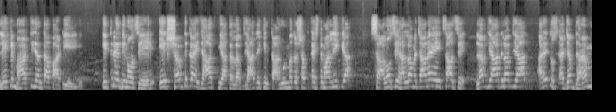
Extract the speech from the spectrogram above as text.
लेकिन भारतीय जनता पार्टी इतने दिनों से एक शब्द का इजहार किया था लफ्ज जिहाद लेकिन कानून में तो शब्द का इस्तेमाल नहीं किया। सालों से हल्ला मचा रहे हैं, एक साल से। लफ्ज जिहाद लफ्ज जिहाद अरे तो जब धर्म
